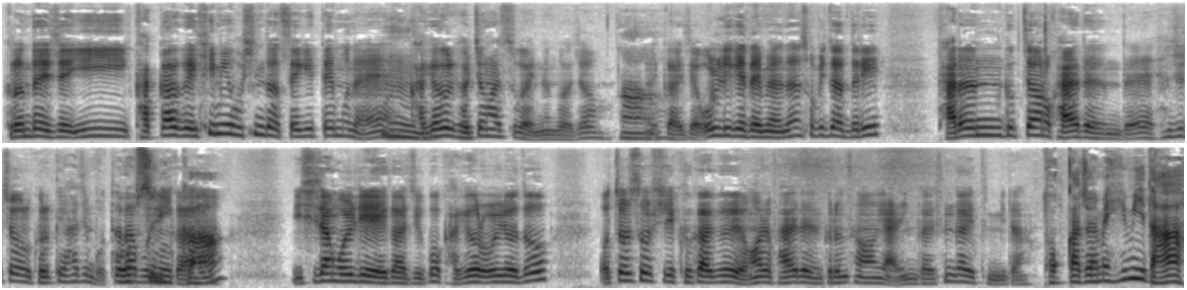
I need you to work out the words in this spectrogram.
그런데 이제 이 각각의 힘이 훨씬 더 세기 때문에 음. 가격을 결정할 수가 있는 거죠. 아. 그러니까 이제 올리게 되면은 소비자들이 다른 극장으로 가야 되는데 현실적으로 그렇게 하지 못하다 없으니까. 보니까 이 시장 원리에 가지고 가격을 올려도 어쩔 수 없이 그 가격의 영화를 봐야 되는 그런 상황이 아닌가 생각이 듭니다. 독과점의 힘이다.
